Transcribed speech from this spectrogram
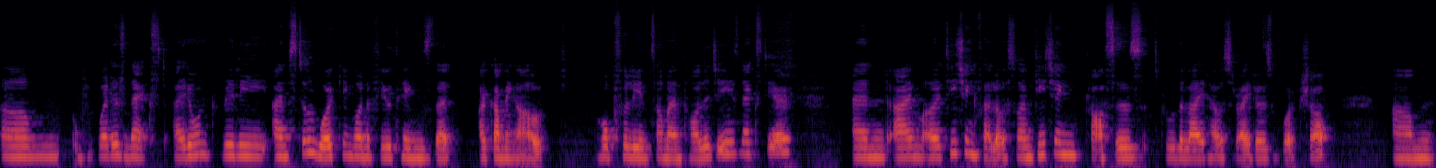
um, what is next? I don't really. I'm still working on a few things that are coming out, hopefully in some anthologies next year. And I'm a teaching fellow, so I'm teaching classes through the Lighthouse Writers Workshop, um,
